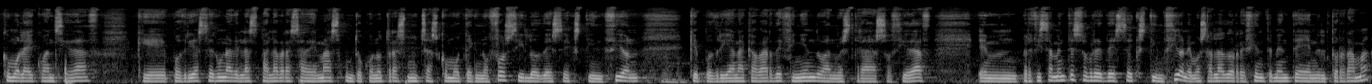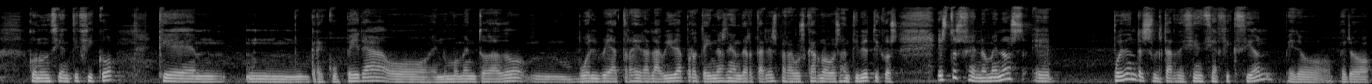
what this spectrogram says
como la ecoansiedad, que podría ser una de las palabras, además, junto con otras muchas como tecnofósil o desextinción, que podrían acabar definiendo a nuestra sociedad. Em, precisamente sobre desextinción hemos hablado recientemente en el programa con un científico que em, mm, recupera o en un momento dado mm, vuelve a traer a la vida proteínas neandertales para buscar nuevos antibióticos. Estos fenómenos eh, pueden resultar de ciencia ficción, pero, pero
